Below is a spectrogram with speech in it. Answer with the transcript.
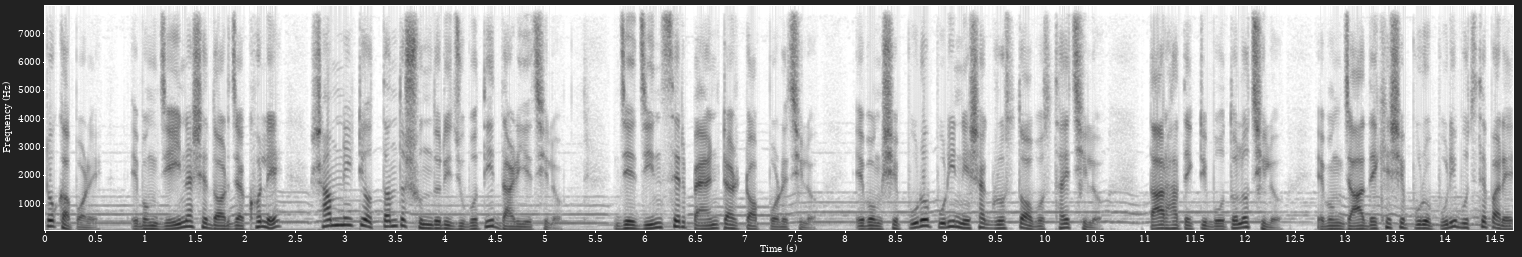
টোকা পড়ে এবং যেই না সে দরজা খোলে, সামনে একটি অত্যন্ত সুন্দরী যুবতী দাঁড়িয়েছিল, যে জিন্সের প্যান্ট আর টপ পরেছিল এবং সে পুরোপুরি নেশাগ্রস্ত অবস্থায় ছিল। তার হাতে একটি বোতলও ছিল এবং যা দেখে সে পুরোপুরি বুঝতে পারে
